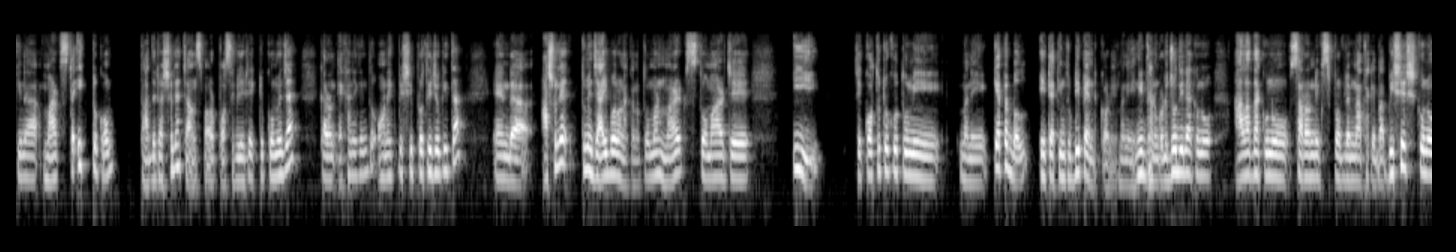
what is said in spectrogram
কিনা মার্কসটা একটু কম তাদের আসলে চান্স পাওয়ার পসিবিলিটি একটু কমে যায়। কারণ এখানে কিন্তু অনেক বেশি প্রতিযোগিতা। অ্যান্ড আসলে তুমি যাই বলো না কেন, তোমার মার্কস তোমার যে ই যে কতটুকু তুমি মানে ক্যাপেবল এটা কিন্তু ডিপেন্ড করে। মানে নির্ধারণ করে। যদি না কোনো আলাদা কোনো সারাউন্ডিংস প্রবলেম না থাকে বা বিশেষ কোনো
